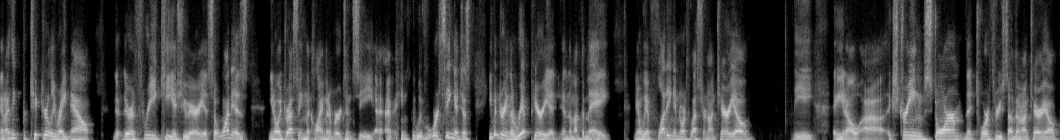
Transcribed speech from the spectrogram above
And I think, particularly right now, there, there are three key issue areas. So, one is you know, addressing the climate emergency. I, I mean, we're seeing it just even during the RIP period in the month of May. You know, we have flooding in northwestern Ontario the you know uh, extreme storm that tore through southern Ontario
